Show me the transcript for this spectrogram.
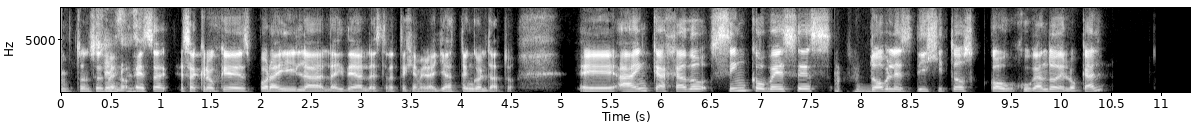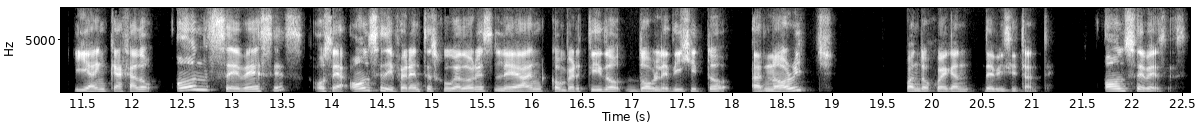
Entonces, bueno, Esa, esa, creo que es por ahí la, la, idea, la estrategia. Mira, ya tengo el dato. Eh, ha encajado cinco veces dobles dígitos jugando de local y ha encajado 11 veces, o sea, 11 diferentes jugadores le han convertido doble dígito a Norwich cuando juegan de visitante. 11 veces.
